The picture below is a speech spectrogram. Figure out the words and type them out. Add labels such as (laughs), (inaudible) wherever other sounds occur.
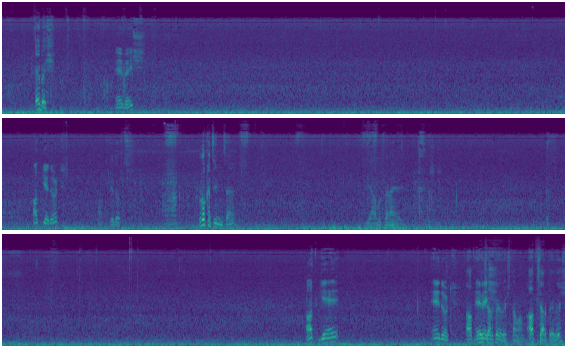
E5, E5, at G4, at G4. Rok atayım bir tane. Yağmur falan yağıyor. At G E4, At G E5. çarpı E5 tamam. At çarpı E5.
